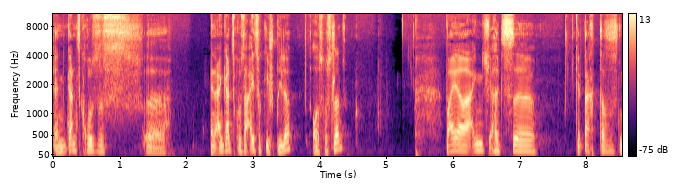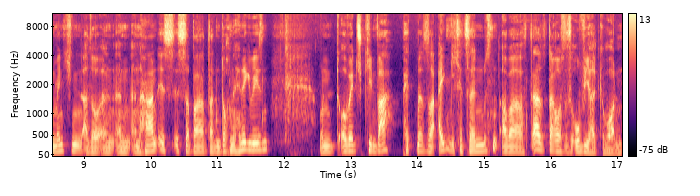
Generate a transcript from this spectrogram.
ein ganz großes, äh, ein, ein ganz großer Eishockeyspieler aus Russland. War ja eigentlich als äh, gedacht, dass es ein Männchen, also ein, ein, ein Hahn ist, ist aber dann doch eine Henne gewesen. Und Ovechkin war, hätte man es eigentlich jetzt sein müssen, aber daraus ist Ovi halt geworden.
